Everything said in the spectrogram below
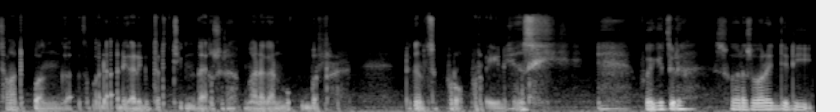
Sangat bangga kepada adik-adik tercinta yang sudah mengadakan bukber Dengan seproper ini sih. Kayak gitu dah. Suara-suara jadi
